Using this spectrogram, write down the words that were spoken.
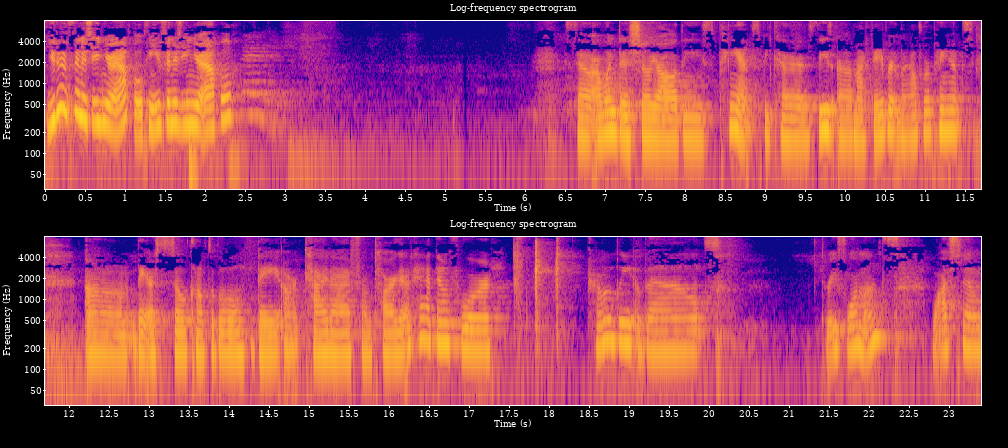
You didn't finish eating your apple. Can you finish eating your apple? So I wanted to show y'all these pants because these are my favorite loungewear pants. Um, they are so comfortable. They are tie-dye from Target. I've had them for probably about three, four months. Washed them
